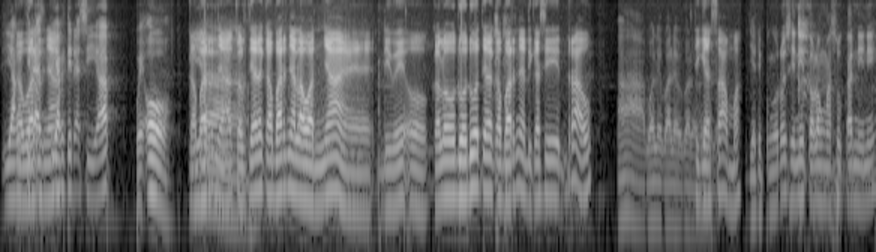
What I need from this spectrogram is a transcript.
yang Kabarnya. tidak yang tidak siap WO. kabarnya, Iya. kalau tidak ada kabarnya lawannya eh, di WO. Kalau dua-dua tidak kabarnya dikasih draw, Ah, boleh boleh boleh. tiga boleh. sama. Jadi pengurus ini tolong masukkan ini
